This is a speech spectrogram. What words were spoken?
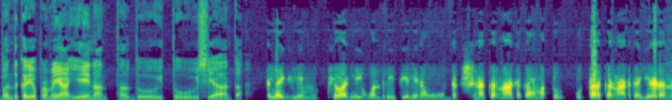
ಬಂದ್ ಕರೆಯೋ ಪ್ರಮೇಯ ಏನಂತದ್ದು ಇತ್ತು ವಿಷಯ ಅಂತ? ಅಲ್ಲ ಇಲ್ಲಿ ಮುಖ್ಯವಾಗಿ ಒಂದ್ ರೀತಿಯಲ್ಲಿ ನಾವು ದಕ್ಷಿಣ ಕರ್ನಾಟಕ ಮತ್ತು ಉತ್ತರ ಕರ್ನಾಟಕ ಎರಡನ್ನ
